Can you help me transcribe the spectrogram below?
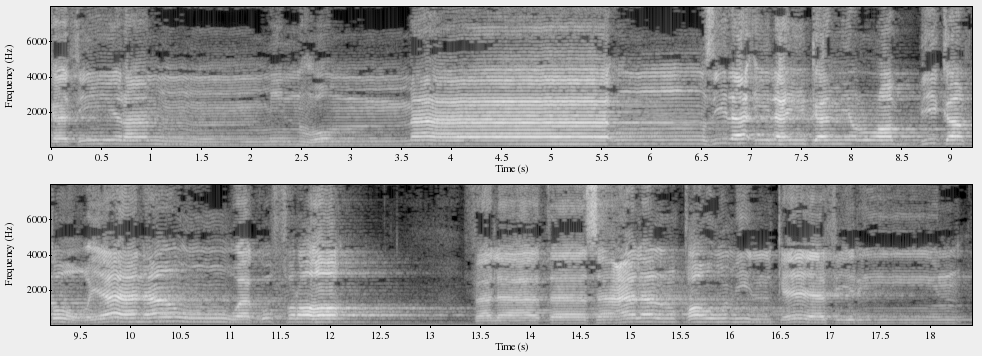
كثيرا منهم ما أنزل إليك من ربك طغيانا وكفرا. فلا تاس على القوم الكافرين.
